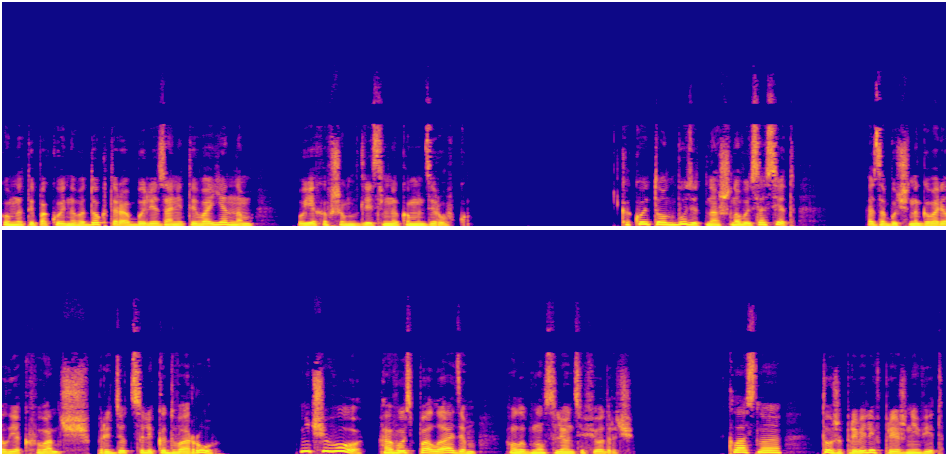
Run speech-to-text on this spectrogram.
Комнаты покойного доктора были заняты военным, уехавшим в длительную командировку. «Какой-то он будет, наш новый сосед», — озабоченно говорил Яков Иванович. «Придется ли ко двору?» «Ничего, авось поладим», — улыбнулся Леонтий Федорович. Классную тоже привели в прежний вид.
